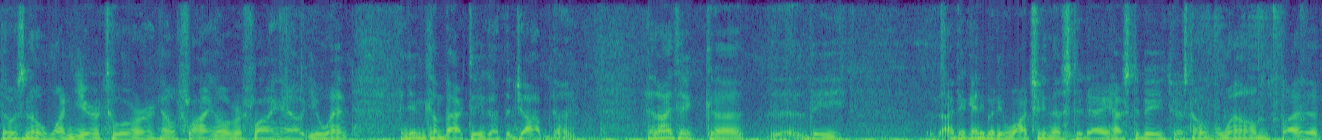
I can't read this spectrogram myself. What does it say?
There was no one year tour, no flying over, flying out. You went and you didn't come back till you got the job done. And I think uh, the I think anybody watching this today has to be just overwhelmed by the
